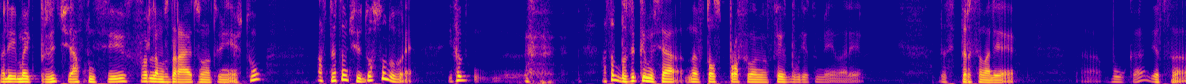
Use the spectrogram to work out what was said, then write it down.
нали, имайки предвид, че аз не си хвърлям здравето на това нещо, аз смятам, че е доста добре. И факт... аз се базикам сега на, в този профил в Фейсбук, дето ми е, нали, да си търся, нали, булка, деца,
